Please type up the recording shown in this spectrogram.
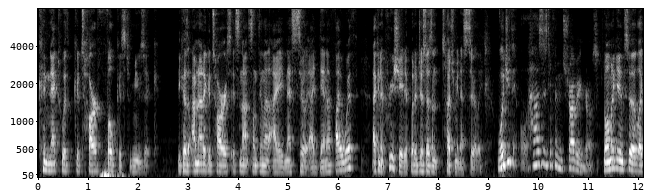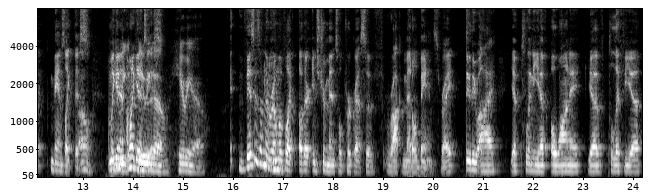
connect with guitar focused music because I'm not a guitarist. It's not something that I necessarily identify with. I can appreciate it, but it just doesn't touch me necessarily. What do you think? How is this different than Strawberry Girls? Well, I'm gonna get into like bands like this. Oh, I'm gonna Here get. we- I'm gonna get here into we this. go. Here we go. This is in the realm of like other instrumental progressive rock metal bands, right? Through I, you have Plini, you have Owane, you have Polyphia,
